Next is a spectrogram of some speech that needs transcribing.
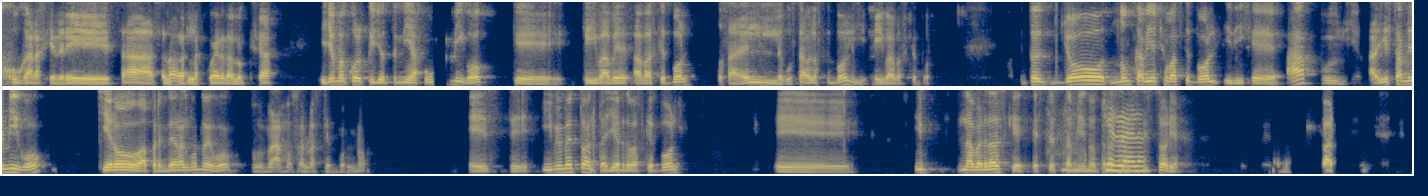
jugar ajedrez, a saltar la cuerda, lo que sea. Y yo me acuerdo que yo tenía un amigo que, que iba a ver a básquetbol, o sea, él le gustaba el básquetbol y e iba a básquetbol. Entonces, yo nunca había hecho básquetbol y dije, ah, pues ahí está mi amigo, quiero aprender algo nuevo, pues vamos al básquetbol, ¿no? Este, y me meto al taller de básquetbol. Eh, y la verdad es que esta es también otra historia.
